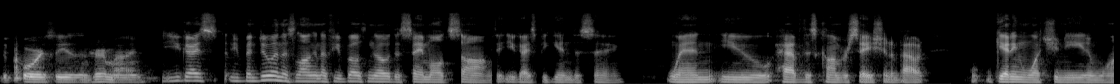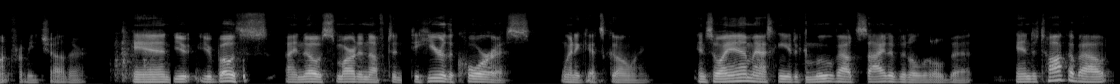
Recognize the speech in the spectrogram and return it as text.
the chorus is in her mind. you guys you've been doing this long enough you both know the same old song that you guys begin to sing. When you have this conversation about getting what you need and want from each other. And you, you're both i know smart enough to, to hear the chorus when it gets going. And so i am asking you to move outside of it a little bit and to talk about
